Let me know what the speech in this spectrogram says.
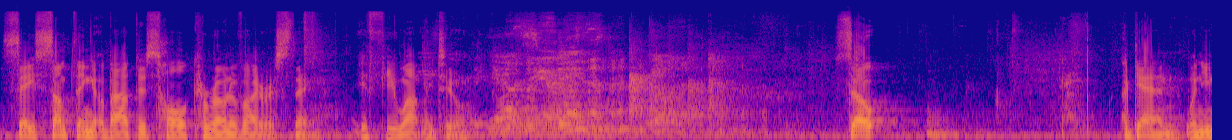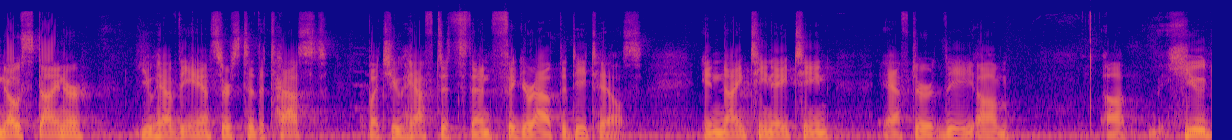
say something about this whole coronavirus thing, if you want me to. Yes. So, again, when you know Steiner, you have the answers to the test, but you have to then figure out the details. In 1918, after the um, uh, huge,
